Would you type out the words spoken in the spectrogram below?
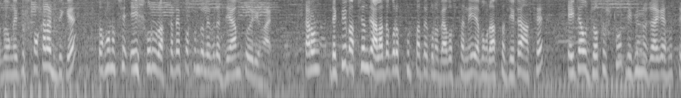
এবং একটু সকালের দিকে, তখন হচ্ছে এই সরু রাস্তাটায় প্রচণ্ড লেভেলে জ্যাম তৈরি হয়। কারণ দেখতেই পাচ্ছেন যে আলাদা করে ফুটপাতের কোনো ব্যবস্থা নেই এবং রাস্তা যেটা আছে এইটাও যথেষ্ট, বিভিন্ন জায়গায় হচ্ছে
